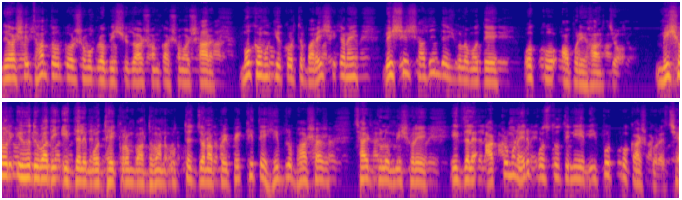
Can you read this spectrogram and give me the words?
নেওয়া সিদ্ধান্ত সমগ্র বিশ্বকে সমস্যার মুখোমুখি করতে পারে, সেখানে বিশ্বের স্বাধীন দেশগুলোর মধ্যে ঐক্য অপরিহার্য। মিশর ইহুদিবাদী ইসরায়েলের মধ্যে ক্রমবর্ধমান উত্তেজনা পরিপ্রেক্ষিতে হিব্রু ভাষার সাইটগুলো মিশরে ইসরায়েলে আক্রমণের প্রস্তুতি নিয়ে রিপোর্ট প্রকাশ করেছে।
